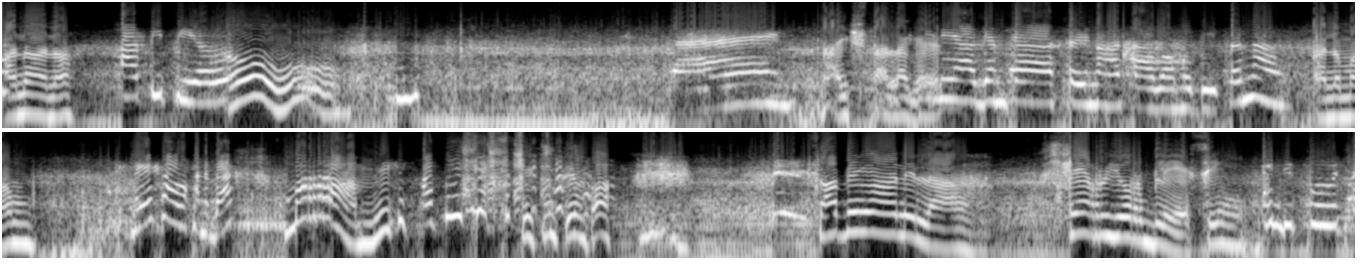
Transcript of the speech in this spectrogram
Ano, ano? happy pill. Oo, oh, Nice. Nice talaga. Iniyagan ka, sir, ng asawa mo dito na. Ano, ma'am? May asawa ka na ba? Marami. Apo siya. di ba? Sabi nga nila, share your blessing. Ay, di puta.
